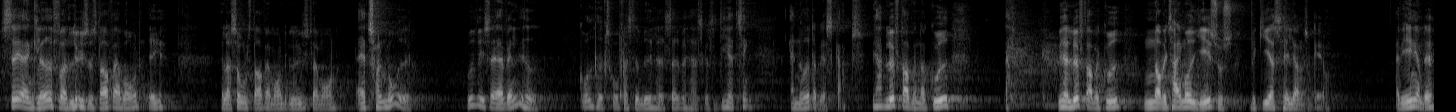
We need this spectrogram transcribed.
Ser jeg en glæde for, at lyset står op hver morgen? Ikke? Eller solen står op hver morgen, det bliver lyst hver morgen. Er jeg tålmodig? Udviser jeg venlighed? Godhed, trofasthed, middelhed, selvbeherskelse. De her ting er noget, der bliver skabt. Vi har et løfte om, at når Gud, vi har et løfte om, at Gud, når vi tager imod Jesus, vil give os helgerne som gave. Er vi enige om det?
